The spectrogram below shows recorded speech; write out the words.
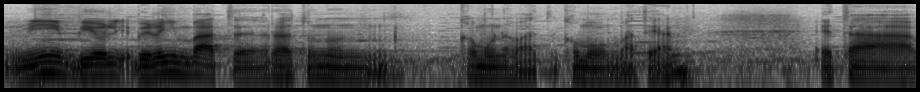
Mi biolin bat grabatu nun komuna bat, komun batean. Eta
